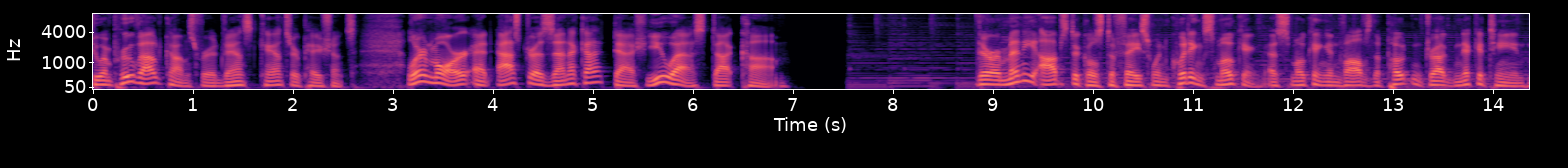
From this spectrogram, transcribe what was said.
to improve outcomes for advanced cancer patients. Learn more at AstraZeneca US.com. There are many obstacles to face when quitting smoking, as smoking involves the potent drug nicotine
